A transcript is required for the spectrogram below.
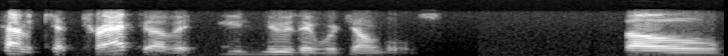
kind of kept track of it, you knew they were jungles. So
